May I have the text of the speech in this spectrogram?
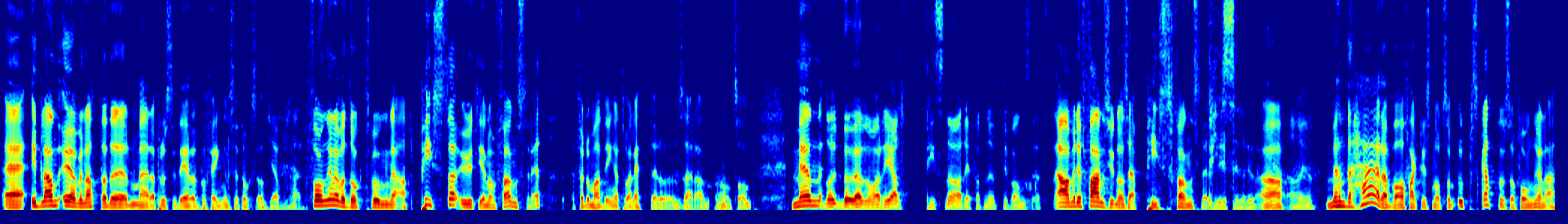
Eh, ibland övernattade de här prostituerade på fängelset också. Jävlar. Fångarna var dock tvungna att pissa ut genom fönstret, för de hade inga toaletter och så här, an- något sånt. Men, Då behöver man vara rejält pissnödig för att nå upp till fönstret. ja men det fanns ju något så här pissfönster typ. Pisselucka. Ja. Ja, ja. Men det här var faktiskt något som uppskattades av fångarna,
